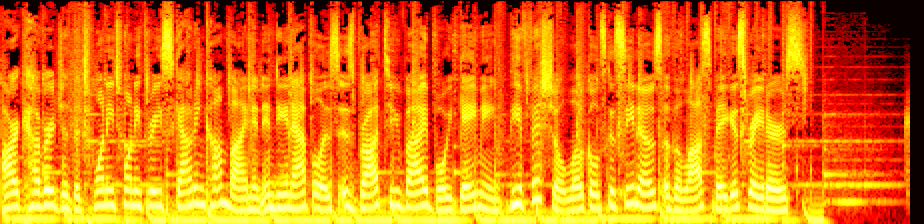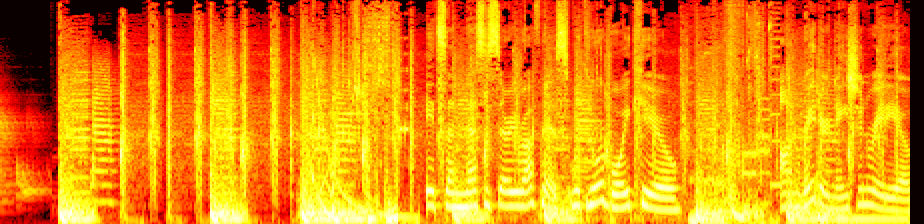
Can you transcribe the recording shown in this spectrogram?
Our coverage of the 2023 Scouting Combine in Indianapolis is brought to you by Boyd Gaming, the official locals casinos of the Las Vegas Raiders. It's Unnecessary Roughness with your boy Q on Raider Nation Radio.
